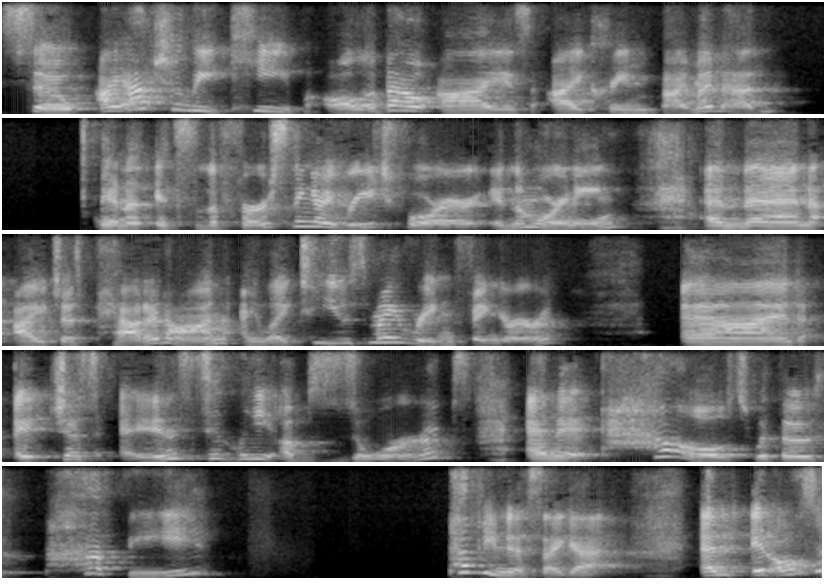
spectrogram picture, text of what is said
So I actually keep all about eyes eye cream by my bed. And it's the first thing I reach for in the morning. And then I just pat it on. I like to use my ring finger and it just instantly absorbs and it helps with those puffy puffiness I get. And it also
